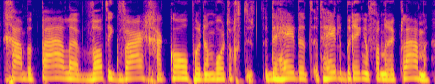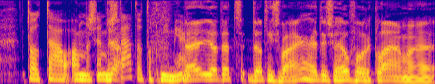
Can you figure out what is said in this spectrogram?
gaan bepalen wat ik waar ga kopen, dan wordt toch de hele, het hele brengen van de reclame totaal anders. En bestaat dat toch niet meer? Nee, ja, dat, dat is waar. Hè. Dus heel veel reclame,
